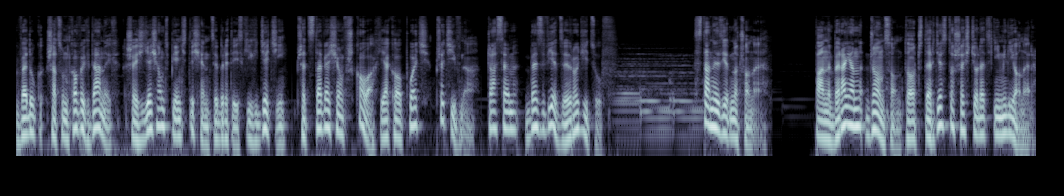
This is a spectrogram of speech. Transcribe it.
Według szacunkowych danych 65 tysięcy brytyjskich dzieci przedstawia się w szkołach jako płeć przeciwna, czasem bez wiedzy rodziców. Stany Zjednoczone Pan Brian Johnson to 46-letni milioner,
